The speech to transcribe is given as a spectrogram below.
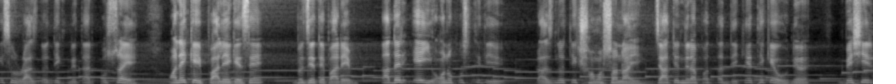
কিছু রাজনৈতিক নেতার প্রশ্রয়ে অনেকেই পালিয়ে গেছে, যেতে পারে। তাদের এই অনুপস্থিতি রাজনৈতিক সমস্যা নয়, জাতীয় নিরাপত্তার দিকে থেকেও বেশির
